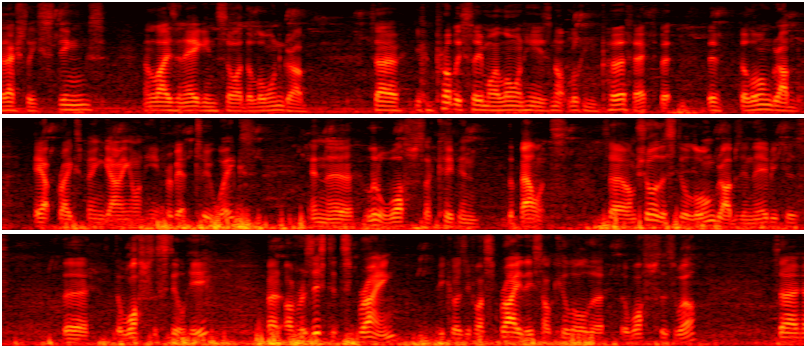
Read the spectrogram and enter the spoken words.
that actually stings and lays an egg inside the lawn grub. So you can probably see my lawn here is not looking perfect, but the, the lawn grub outbreak's been going on here for about two weeks and the little wasps are keeping the balance. So I'm sure there's still lawn grubs in there because the, the wasps are still here. But I've resisted spraying because if I spray this, I'll kill all the, the wasps as well. So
